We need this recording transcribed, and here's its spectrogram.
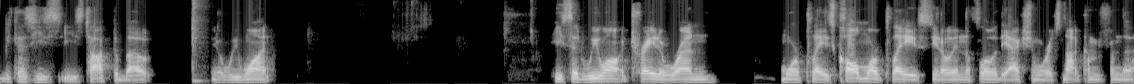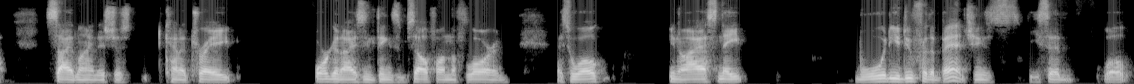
because he's he's talked about, you know, we want. He said we want Trae to run more plays, call more plays, you know, in the flow of the action where it's not coming from the sideline. It's just kind of Trae organizing things himself on the floor. And I said, well, you know, I asked Nate, what do you do for the bench? And he's, he said, well,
